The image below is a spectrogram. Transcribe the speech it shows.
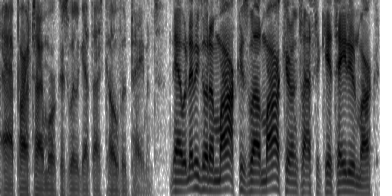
uh, part time workers will get that COVID payment. Now let me go to Mark as well. Mark, you're on Classic Hits. How you doing, Mark?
